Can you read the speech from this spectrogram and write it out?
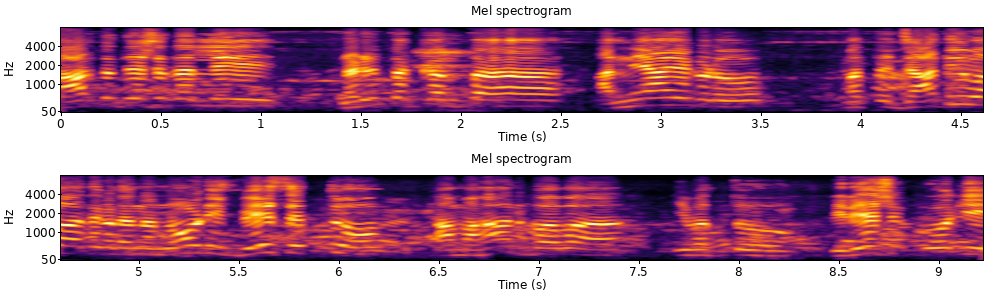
ಭಾರತ ದೇಶದಲ್ಲಿ ನಡೀತಕ್ಕಂತಹ ಅನ್ಯಾಯಗಳು ಮತ್ತೆ ಜಾತಿವಾದಗಳನ್ನು ನೋಡಿ ಬೇಸೆತ್ತು ಆ ಮಹಾನ್ ಭಾವ ಇವತ್ತು ವಿದೇಶಕ್ಕೆ ಹೋಗಿ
